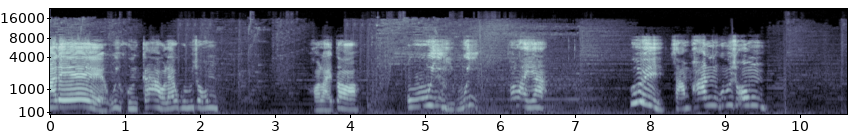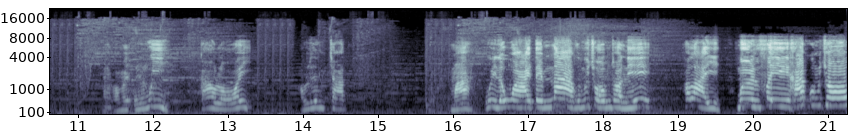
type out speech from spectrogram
าเลยอุ้ยคูณเก้าแล้วคุณผู้ชม ขอหลายต่อ อุ้ยอุ้ยเท่าไหร่อะอุ้ยสามพันคุณผู้ชมไหนพอไม่อุ้ยเก้าร้อยเอาเรื่องจัด มา อุ้ยแล้ววายเต็มหน้าคุณผู้ชมช็อตนี้ เท่าไหร่หมื่นสี่ครับคุณผู้ชม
